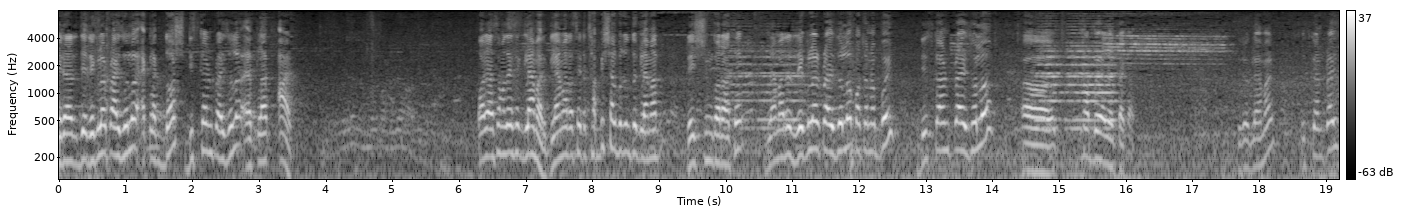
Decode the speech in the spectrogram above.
এটার যে রেগুলার প্রাইস হলো এক লাখ দশ ডিসকাউন্ট প্রাইস হলো এক লাখ আট। পরে আছে আমাদের কাছে গ্ল্যামার গ্ল্যামার আছে, এটা ছাব্বিশ সাল পর্যন্ত গ্ল্যামার রেজিস্ট্রেশন করা আছে। গ্ল্যামারের রেগুলার প্রাইস হলো পঁচানব্বই ডিসকাউন্ট প্রাইস হলো নব্বই হাজার টাকা। হিরো গ্ল্যামার ডিসকাউন্ট প্রাইস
